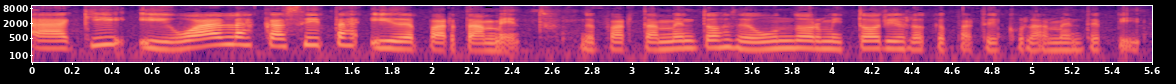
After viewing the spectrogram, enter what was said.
Aquí igual las casitas y departamentos. Departamentos de un dormitorio es lo que particularmente piden.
